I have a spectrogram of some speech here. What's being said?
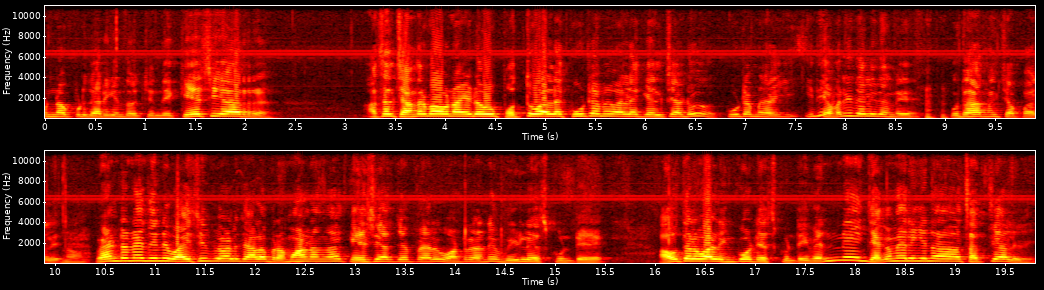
ఉన్నప్పుడు జరిగింది వచ్చింది. కేసీఆర్ అసలు చంద్రబాబు నాయుడు పొత్తు వల్లే కూటమి వల్లే గెలిచాడు. కూటమి ఇది ఎవరికి తెలియదండి ఉదాహరణకు చెప్పాలి. వెంటనే దీన్ని వైసీపీ వాళ్ళు చాలా బ్రహ్మాండంగా కేసీఆర్ చెప్పారు ఒంటరి అని వీళ్ళు వేసుకుంటే అవతల వాళ్ళు ఇంకోటి వేసుకుంటే ఇవన్నీ జగమెరిగిన సత్యాలు ఇవి.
